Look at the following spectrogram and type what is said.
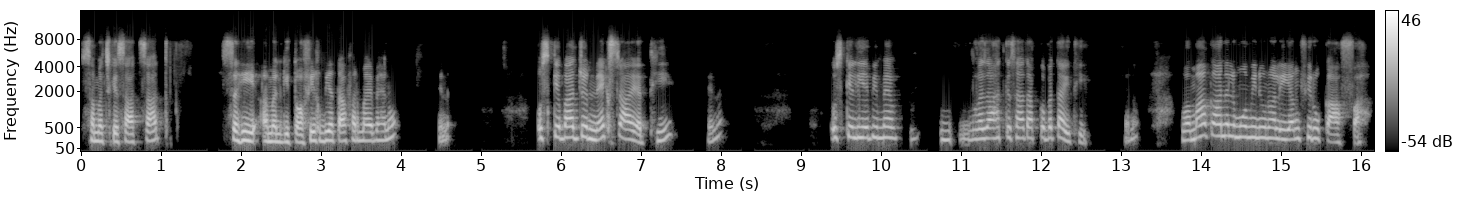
سمجھ کے ساتھ ساتھ صحیح عمل کی توفیق بھی عطا فرمائے بہنوں، ہے نا؟ اس کے بعد جو نیکسٹ آیت تھی، ہے نا؟ اس کے لیے بھی میں وضاحت کے ساتھ آپ کو بتائی تھی، ہے نا؟ وما کان المومنون فرو کافا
